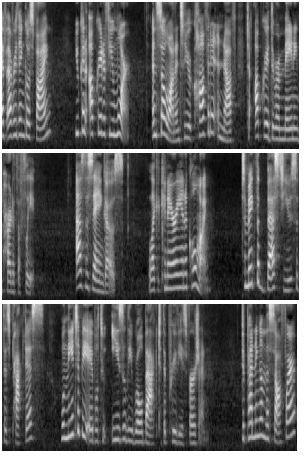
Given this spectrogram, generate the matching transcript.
If everything goes fine, you can upgrade a few more, and so on until you're confident enough to upgrade the remaining part of the fleet. As the saying goes, like a canary in a coal mine. To make the best use of this practice, we'll need to be able to easily roll back to the previous version. Depending on the software,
